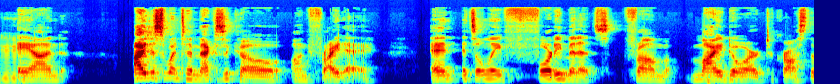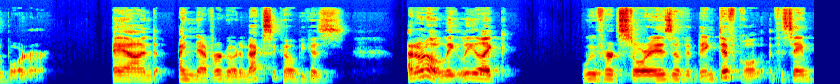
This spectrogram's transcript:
Mm. And I just went to Mexico on Friday, and it's only 40 minutes from my door to cross the border. And I never go to Mexico because I don't know, lately, like, we've heard stories of it being difficult. At the same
